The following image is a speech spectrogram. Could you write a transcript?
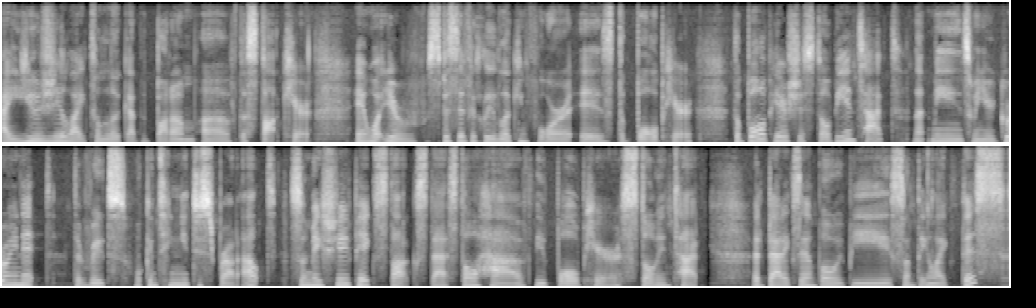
I usually like to look at the bottom of the stalk here. And what you're specifically looking for is the bulb here. The bulb here should still be intact. That means when you're growing it, the roots will continue to sprout out. So make sure you pick stalks that still have the bulb here still intact. A bad example would be something like this.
